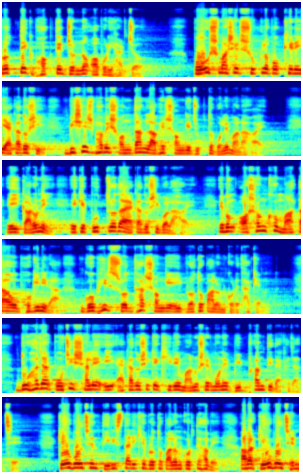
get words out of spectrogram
প্রত্যেক ভক্তের জন্য অপরিহার্য। পৌষ মাসের শুক্লপক্ষের এই একাদশী বিশেষভাবে সন্তান লাভের সঙ্গে যুক্ত বলে মানা হয়। এই কারণেই একে পুত্রদা একাদশী বলা হয় এবং অসংখ্য মাতা ও ভগিনীরা গভীর শ্রদ্ধার সঙ্গে এই ব্রত পালন করে থাকেন। দু হাজার পঁচিশ সালে এই একাদশীকে ঘিরে মানুষের মনে বিভ্রান্তি দেখা যাচ্ছে। কেউ বলছেন তিরিশ তারিখে ব্রত পালন করতে হবে, আবার কেউ বলছেন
